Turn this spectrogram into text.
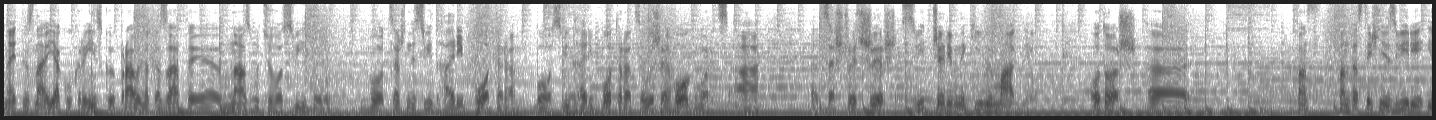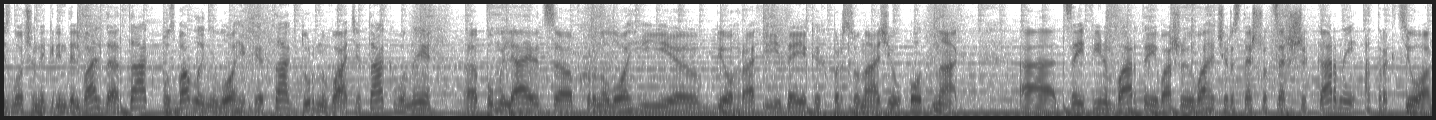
Навіть не знаю, як українською правильно казати назву цього світу, бо це ж не світ Гаррі Поттера, бо світ Гаррі Поттера це лише Гогвартс, а це щось ширше. Світ чарівників і маглів. Отож. фантастичні звірі і злочини Гріндельвальда так позбавлені логіки, так дурнуваті, так вони е, помиляються в хронології біографії деяких персонажів. Однак Е, цей фільм вартий вашої уваги через те, що це шикарний атракціон,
